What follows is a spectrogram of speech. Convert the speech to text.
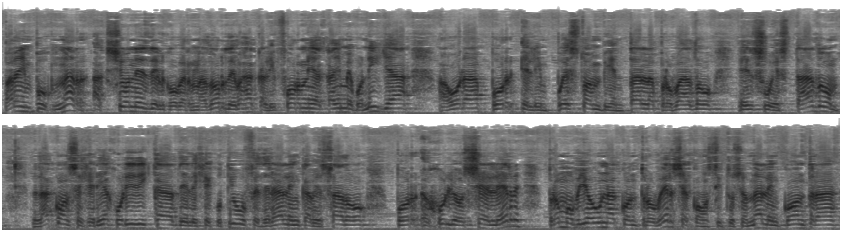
para impugnar acciones del gobernador de Baja California, Jaime Bonilla, ahora por el impuesto ambiental aprobado en su estado. La Consejería Jurídica del Ejecutivo Federal, encabezado por Julio Scheller, promovió una controversia constitucional en contra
